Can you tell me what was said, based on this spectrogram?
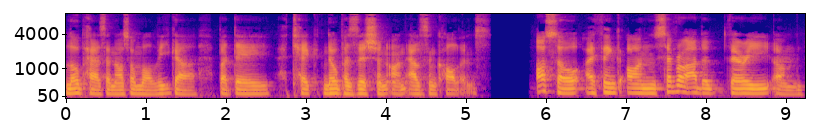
Lopez and also Moliga, but they take no position on Allison Collins. Also, I think on several other very um,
